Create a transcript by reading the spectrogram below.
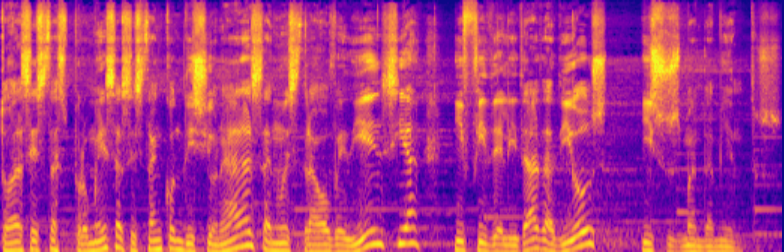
Todas estas promesas están condicionadas a nuestra obediencia y fidelidad a Dios y sus mandamientos.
